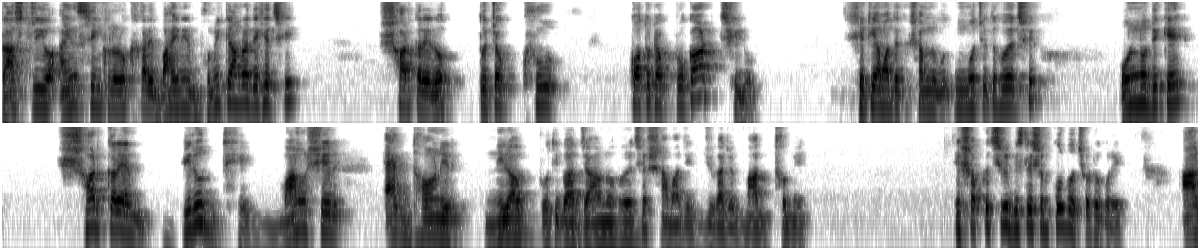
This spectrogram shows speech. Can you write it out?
রাষ্ট্রীয় আইন শৃঙ্খলা রক্ষাকারী বাহিনীর ভূমিকা আমরা দেখেছি। সরকারের রক্তচক্ষু কতটা প্রকাট ছিল সেটি আমাদের সামনে উন্মোচিত হয়েছে। অন্যদিকে সরকারের বিরুদ্ধে মানুষের এক ধরনের নীরব প্রতিবাদ জানানো হয়েছে সামাজিক যোগাযোগ মাধ্যমে। এসব সব কিছুর বিশ্লেষণ করব ছোট করে। আর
